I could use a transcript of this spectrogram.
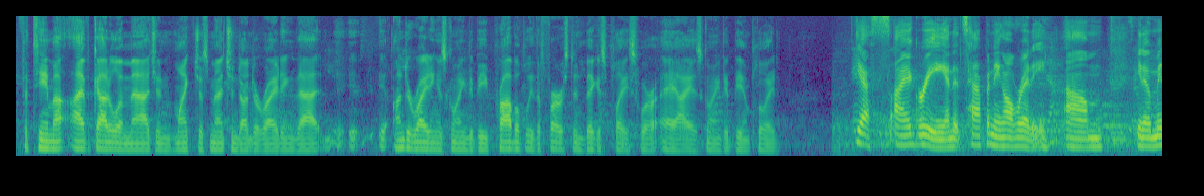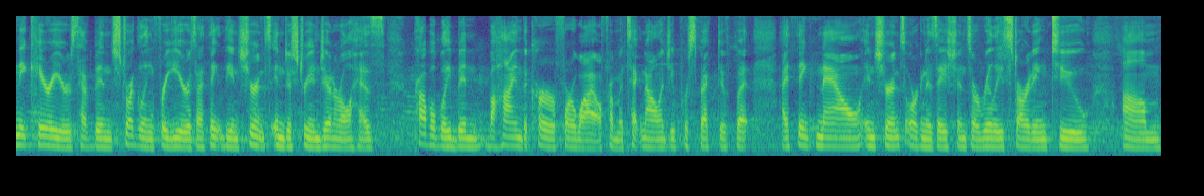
Fatima, I've got to imagine, Mike just mentioned underwriting, that it, it, underwriting is going to be probably the first and biggest place where AI is going to be employed. Yes, I agree, and it's happening already. Um, you know, many carriers have been struggling for years. I think the insurance industry in general has probably been behind the curve for a while from a technology perspective, but I think now insurance organizations are really starting to. Um,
